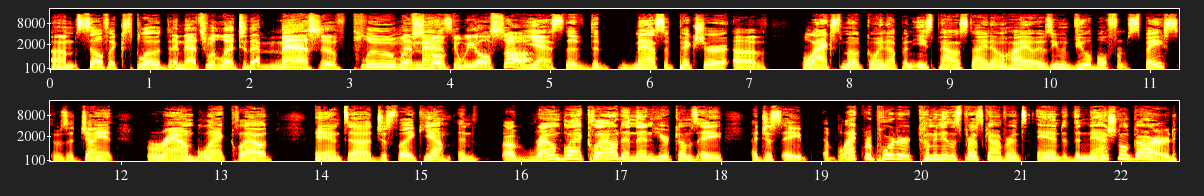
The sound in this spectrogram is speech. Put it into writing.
um, self-explode them. And that's what led to that massive plume of That smoke that we all saw. Yes, the the massive picture of black smoke going up in East Palestine, Ohio. It was even viewable from space. It was a giant round black cloud, and uh, just like yeah, and a round black cloud, and then here comes a, a just a a black reporter coming in this press conference, and the National Guard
